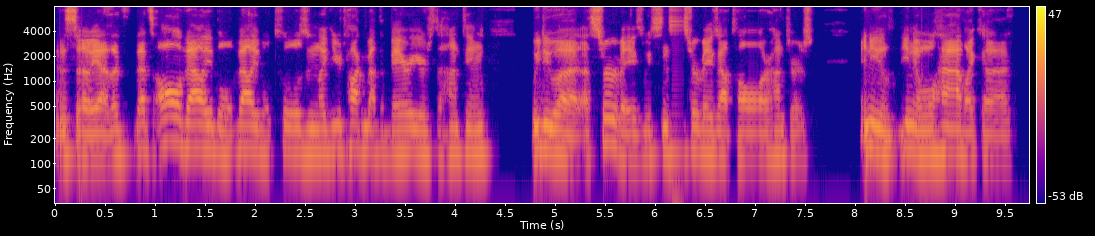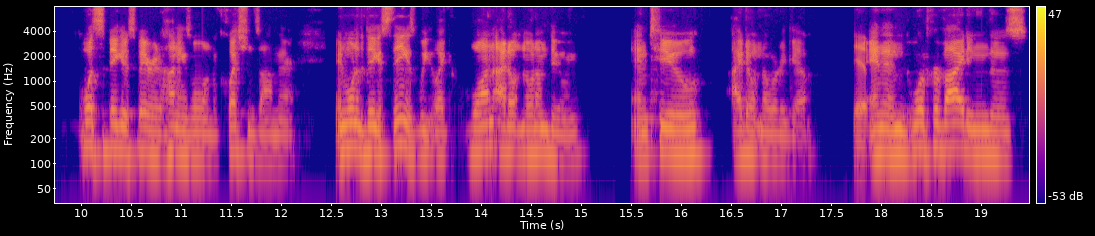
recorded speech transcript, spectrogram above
And so, yeah, that's that's all valuable valuable tools. And like you're talking about the barriers to hunting, we do a, a surveys. We send surveys out to all our hunters, and you you know we'll have like a what's the biggest barrier to hunting is one of the questions on there. And one of the biggest things we like one, I don't know what I'm doing, and two, I don't know where to go. Yep. And then we're providing those,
